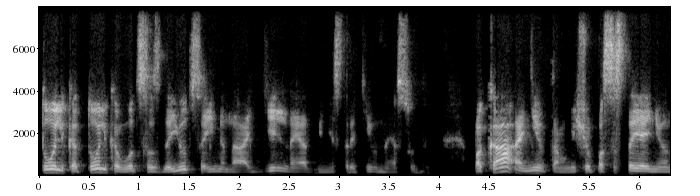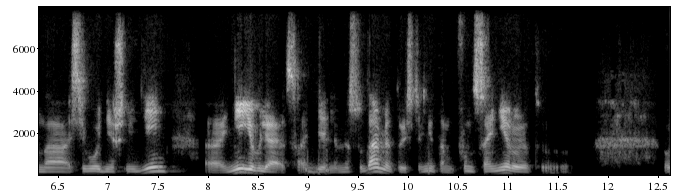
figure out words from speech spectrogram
только-только вот создаются именно отдельные административные суды. Пока они там еще по состоянию на сегодняшний день э, не являются отдельными судами, то есть они там функционируют э,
